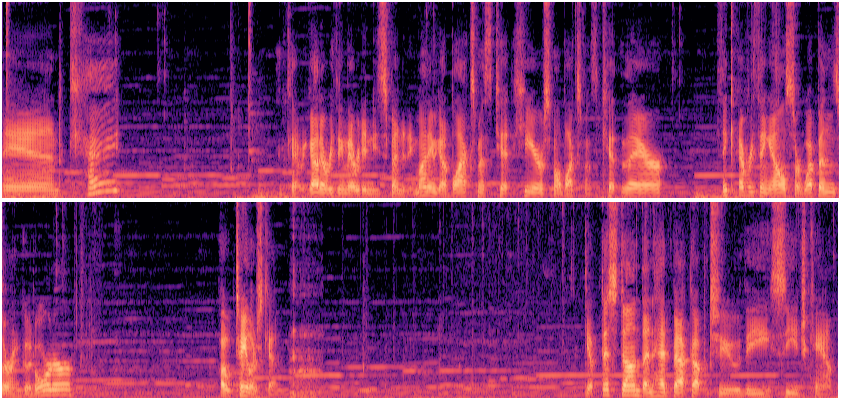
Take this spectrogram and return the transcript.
And, okay. Okay, we got everything there. We didn't need to spend any money. We got a blacksmith kit here, small blacksmith kit there. I think everything else, our weapons, are in good order. Oh, tailor's kit. Get this done, then head back up to the siege camp.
